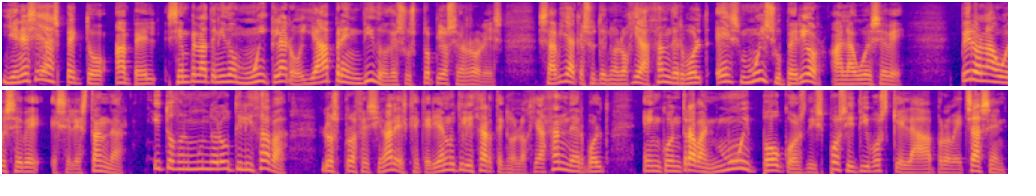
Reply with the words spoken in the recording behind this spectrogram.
Y en ese aspecto Apple siempre lo ha tenido muy claro y ha aprendido de sus propios errores. Sabía que su tecnología Thunderbolt es muy superior a la USB, pero la USB es el estándar y todo el mundo lo utilizaba. Los profesionales que querían utilizar tecnología Thunderbolt encontraban muy pocos dispositivos que la aprovechasen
